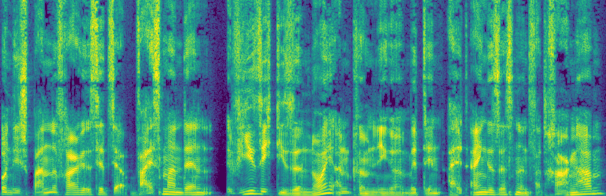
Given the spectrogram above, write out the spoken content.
Und die spannende Frage ist jetzt ja, weiß man denn, wie sich diese Neuankömmlinge mit den Alteingesessenen vertragen haben?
